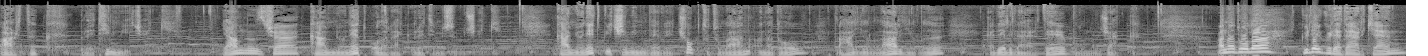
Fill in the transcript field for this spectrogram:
artık üretilmeyecek. Yalnızca kamyonet olarak üretimi sürecek. Kamyonet biçiminde ve çok tutulan Anadolu daha yıllar yılı galerilerde bulunacak. Anadolu'a güle güle derken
